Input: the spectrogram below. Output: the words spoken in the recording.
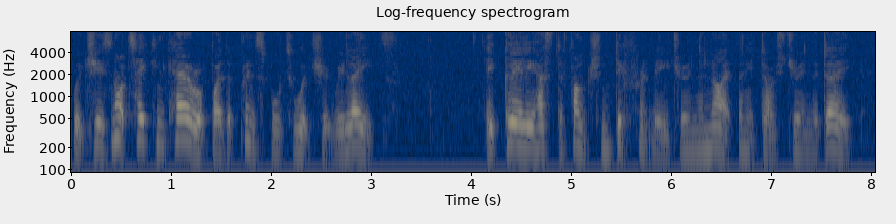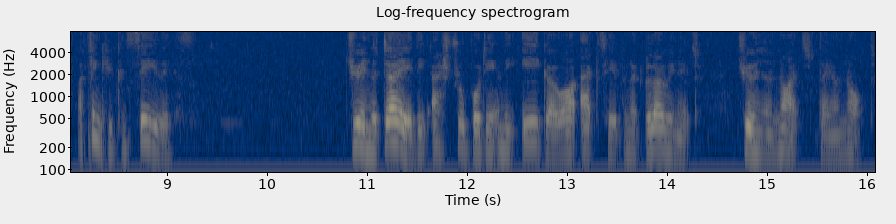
which is not taken care of by the principle to which it relates. It clearly has to function differently during the night than it does during the day. I think you can see this. During the day, the astral body and the ego are active and aglow in it. During the night, they are not.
